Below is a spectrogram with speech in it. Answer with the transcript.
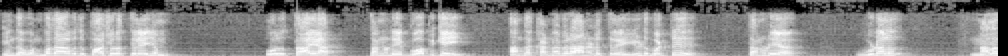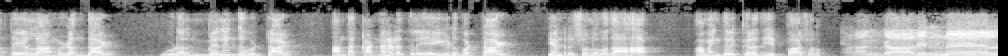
இந்த ஒன்பதாவது பாசுரத்திலேயும் ஒரு தாயார் தன்னுடைய கோபிகை அந்த கண்ணபிரானிடத்தில் ஈடுபட்டு தன்னுடைய உடல் நலத்தை எல்லாம் இழந்தாள். உடல் மெலிந்து விட்டாள். அந்த கண்ணனிடத்திலேயே ஈடுபட்டாள் என்று சொல்லுவதாக அமைந்திருக்கிறது இப்பாசுரம். அலங்காதின் மேல்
